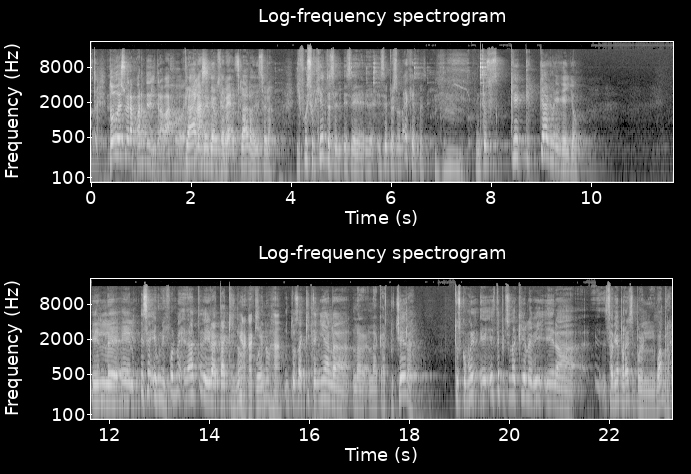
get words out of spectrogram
Todo eso era parte del trabajo claro, clase, de- de deber. claro, eso era. Y fue surgiendo ese, ese, ese personaje, pues. Entonces, ¿qué, qué, qué agregué yo? El, eh, el- ese uniforme, antes era kaki, ¿no? Era kaki, Bueno, ajá. entonces aquí tenía la, la, la cartuchera. Entonces, como e- este personaje que yo le vi era, sabía pararse por el guambra.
